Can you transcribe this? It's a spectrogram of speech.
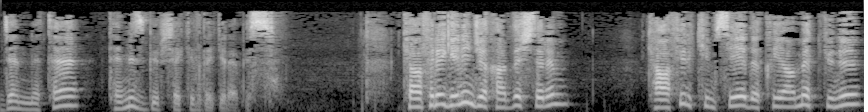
cennete temiz bir şekilde girebilsin. Kafire gelince kardeşlerim, kafir kimseye de kıyamet günü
